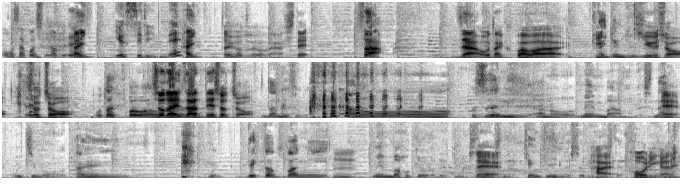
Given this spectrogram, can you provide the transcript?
大迫忍です、はい。ゆしりんではい、ということでございまして、さあ、じゃあ、オタクパワー研究所所長、オタクパワーを。初代暫定所長、なんですよ。あのー すでにあのメンバーもですね、えうちも大変できた途端にうん、メンバー補強ができましてですね、研究員が一人いまはい。して、、ホーリーがね、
